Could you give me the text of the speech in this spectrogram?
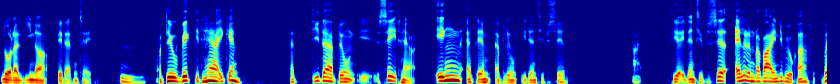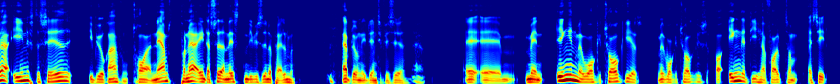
noget, der ligner et attentat. Mm. Og det er jo vigtigt her igen, at de, der er blevet set her, ingen af dem er blevet identificeret. Nej. De har identificeret alle dem, der var inde i biografen. Hver eneste sæde i biografen, tror jeg, nærmest på nær en, der sidder næsten lige ved siden af Palme, er blevet identificeret. Ja. Øh, øh, men ingen med walkie-talkies, med walkie-talkies, og ingen af de her folk, som er set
